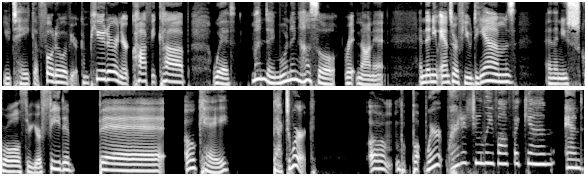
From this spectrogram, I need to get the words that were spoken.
You take a photo of your computer and your coffee cup with Monday Morning Hustle written on it. And then you answer a few DMs and then you scroll through your feed a bit. Okay, back to work um but where where did you leave off again and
